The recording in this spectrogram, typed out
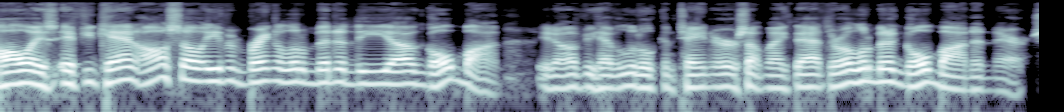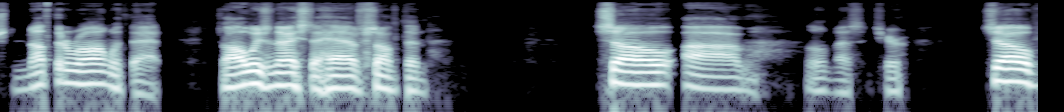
always, if you can, also even bring a little bit of the uh, Gold Bond. You know, if you have a little container or something like that, throw a little bit of Gold Bond in there. There's nothing wrong with that. It's always nice to have something. So, um, little message here. So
